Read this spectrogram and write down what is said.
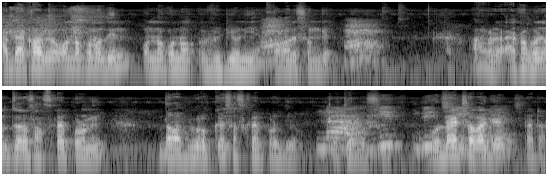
আর দেখা হবে অন্য কোনো দিন অন্য কোনো ভিডিও নিয়ে তোমাদের সঙ্গে। হ্যাঁ। আর এখন পর্যন্ত যারা সাবস্ক্রাইব করোনি দাবা ব্লগকে সাবস্ক্রাইব করে দিও। অতি অবশ্যই। গুড নাইট সবাইকে টাটা।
